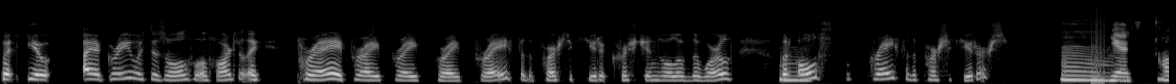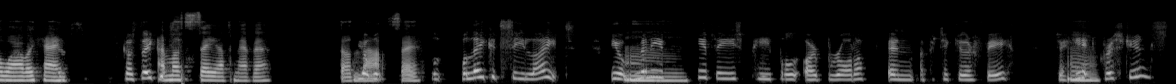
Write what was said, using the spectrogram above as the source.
But you know, I agree with us all wholeheartedly. Pray, pray, pray, pray, pray for the persecuted Christians all over the world, but Mm. also pray for the persecutors Mm. Yes. Oh wow. Okay. yes. because they I could must say I've never done Yeah, well- that. So Well, well, they could see light. You know, many, of- mm, many of these people are brought up in a particular faith to hate Mm. Christians,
